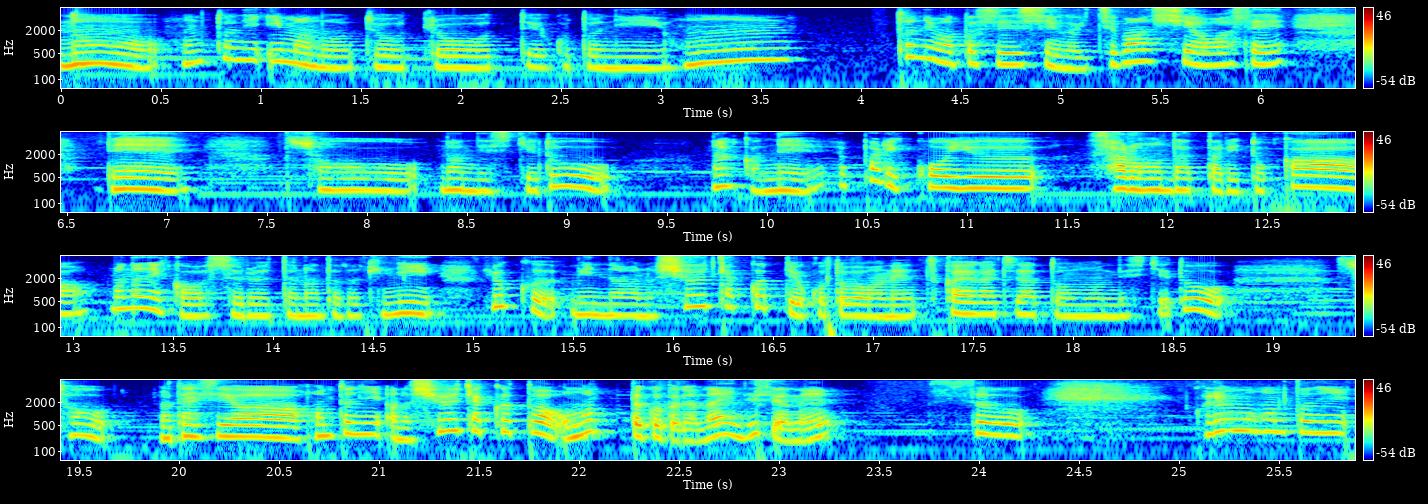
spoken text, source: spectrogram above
の本当に今の状況っていうことに本当に私自身が一番幸せでそうなんですけどなんかねやっぱりこういうサロンだったりとか、まあ、何かをするってなった時によくみんなあの執着っていう言葉をね使いがちだと思うんですけどそう私は本当にあの執着とは思ったことがないんですよね。そう。これも本当に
